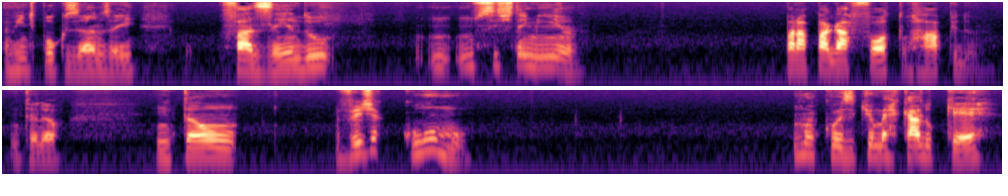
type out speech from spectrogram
vinte e poucos anos aí, fazendo um, um sisteminha para apagar foto rápido, entendeu? Então, veja como uma coisa que o mercado quer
